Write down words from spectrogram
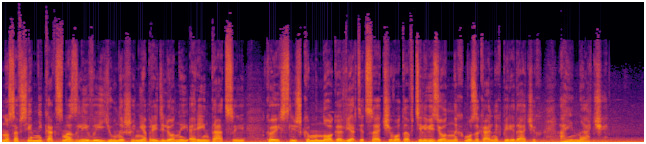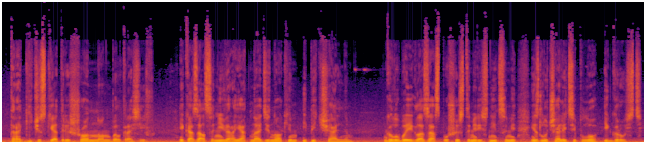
но совсем не как смазливые юноши неопределенной ориентации, коих слишком много вертится от чего-то в телевизионных музыкальных передачах, а иначе – Трагически отрешенно он был красив и казался невероятно одиноким и печальным. Голубые глаза с пушистыми ресницами излучали тепло и грусть.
